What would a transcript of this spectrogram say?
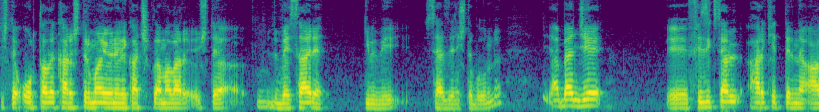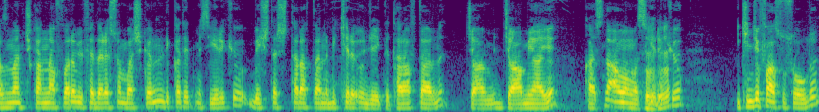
işte ortalığı karıştırmaya yönelik açıklamalar işte vesaire gibi bir serzenişte bulundu. Ya bence e, fiziksel hareketlerine, ağzından çıkan laflara bir federasyon başkanının dikkat etmesi gerekiyor. Beşiktaş taraftarını bir kere öncelikle taraftarını, cami, camiayı karşısına almaması gerekiyor. İkinci falsosu oldu.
